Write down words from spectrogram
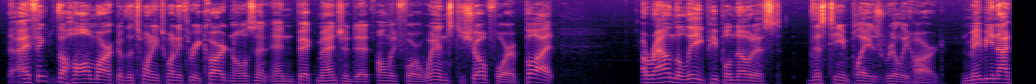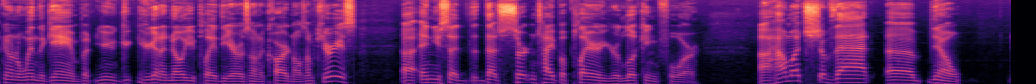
I think the hallmark of the 2023 Cardinals, and, and Bick mentioned it, only four wins to show for it, but around the league, people noticed this team plays really hard. Maybe not going to win the game, but you, are going to know you played the Arizona Cardinals. I'm curious, uh, and you said that, that certain type of player you're looking for. Uh, how much of that, uh, you know,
